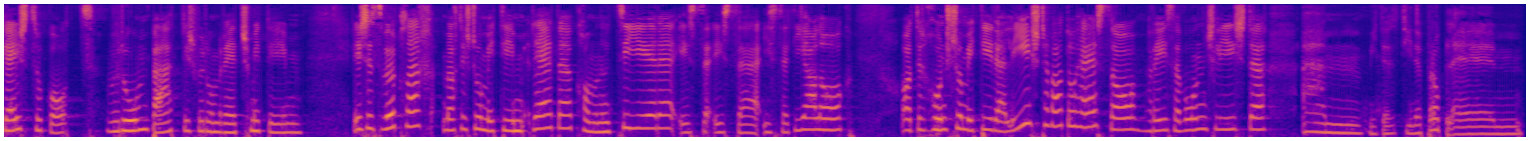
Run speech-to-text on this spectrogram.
gehst du zu Gott? Warum betest du? Warum redest du mit ihm? Ist es wirklich, möchtest du mit ihm reden, kommunizieren? Ist ist es ein Dialog? Oder kommst du mit deiner Liste, die du hast, so riesen Wunschliste, ähm, mit deinen Problemen,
